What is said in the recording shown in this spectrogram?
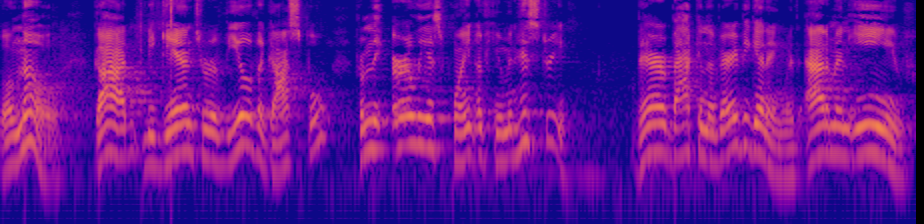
Well, no. God began to reveal the gospel from the earliest point of human history. There, back in the very beginning, with Adam and Eve,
